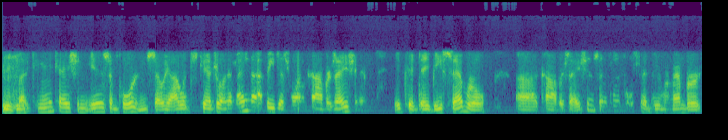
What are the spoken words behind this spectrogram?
Mhm. But communication is important, so I would schedule, and it may not be just one conversation. It could be several uh, conversations, and people should be remembered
